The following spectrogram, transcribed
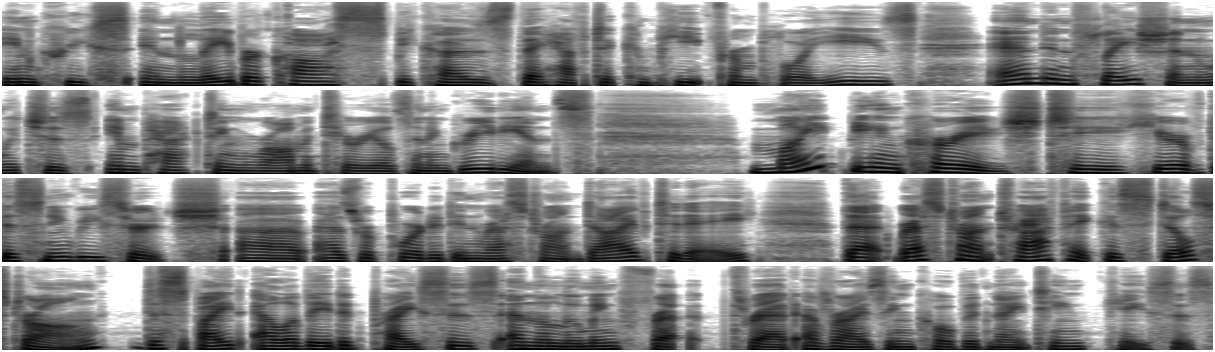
increase in labor costs because they have to compete for employees and inflation, which is impacting raw materials and ingredients might be encouraged to hear of this new research, uh, as reported in Restaurant Dive today, that restaurant traffic is still strong despite elevated prices and the looming threat of rising COVID 19 cases.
